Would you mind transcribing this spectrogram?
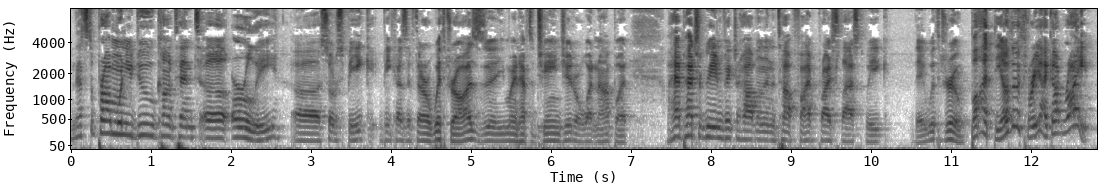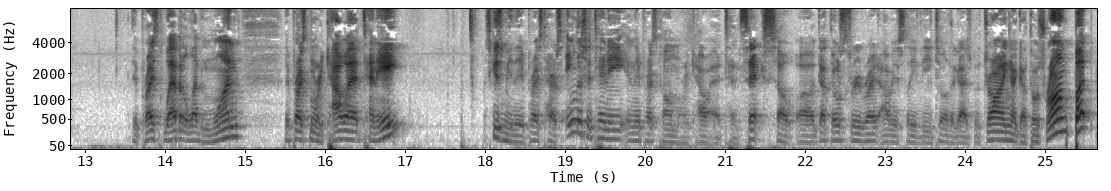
And that's the problem when you do content uh, early, uh, so to speak, because if there are withdrawals, uh, you might have to change it or whatnot. But I had Patrick Reed and Viktor Hovland in the top five price last week. They withdrew. But the other three I got right. They priced Webb at 11.1. They priced Morikawa at 10.8. Excuse me, they priced Harris English at 10.8, and they priced Collin Morikawa at 10.6. So uh, got those three right. Obviously, the two other guys withdrawing, I got those wrong. But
